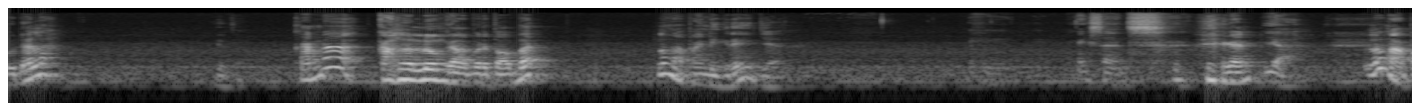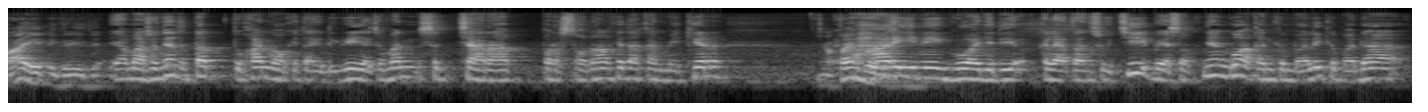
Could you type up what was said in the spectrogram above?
udahlah, gitu. Karena kalau lu nggak bertobat, lu ngapain di gereja, Make sense. ya kan? ya. Lu ngapain di gereja? Ya maksudnya tetap Tuhan mau kita di gereja, cuman secara personal kita akan mikir Ngapain hari ini gua jadi kelihatan suci, besoknya gua akan kembali kepada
